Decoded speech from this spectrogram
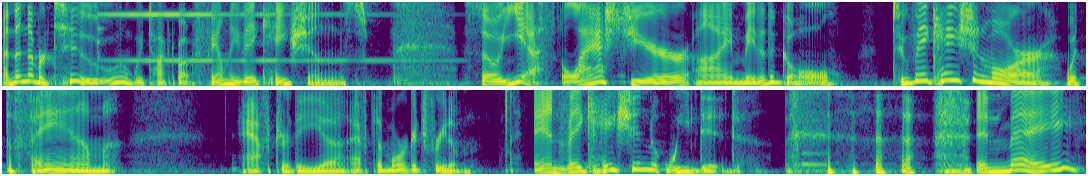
And then number two, we talked about family vacations. So, yes, last year I made it a goal to vacation more with the fam after the uh, after the mortgage freedom. And vacation we did. In May,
